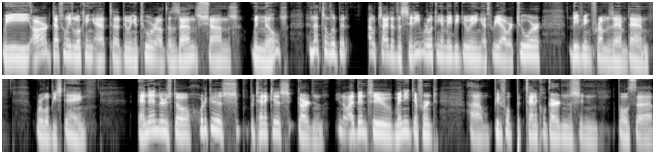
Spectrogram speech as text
We are definitely looking at uh, doing a tour of the Zaanse Schans windmills, and that's a little bit outside of the city. We're looking at maybe doing a three hour tour leaving from Zaandam, where we'll be staying. And then there's the Horticus Botanicus Garden. You know, I've been to many different um, beautiful botanical gardens in both uh,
